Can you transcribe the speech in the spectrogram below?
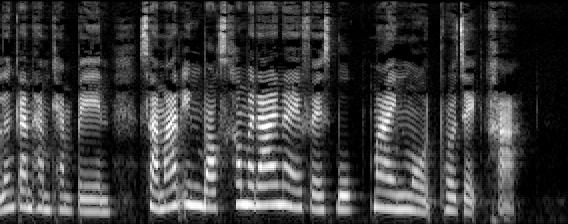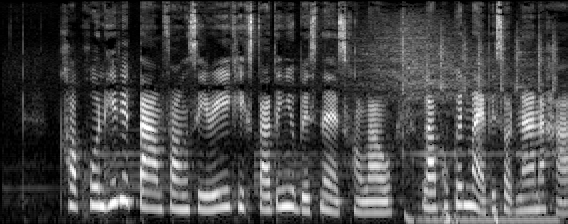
เรื่องการทำแคมเปญ สามารถ inbox เข้ามาได้ใน Facebook Mind Mode Project ค่ะ ขอบคุณที่ติดตามฟังซีรีส์ Kickstarting Your Business ของเรา เราพบกันใหม่พิสดหน้านะคะ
